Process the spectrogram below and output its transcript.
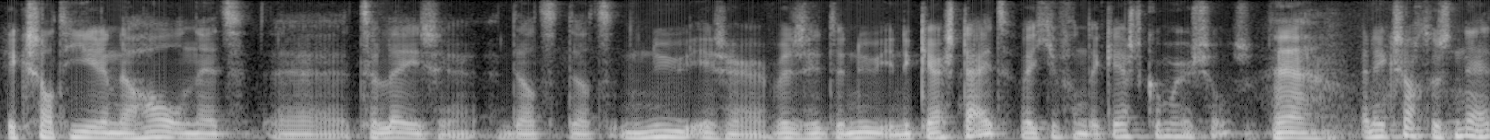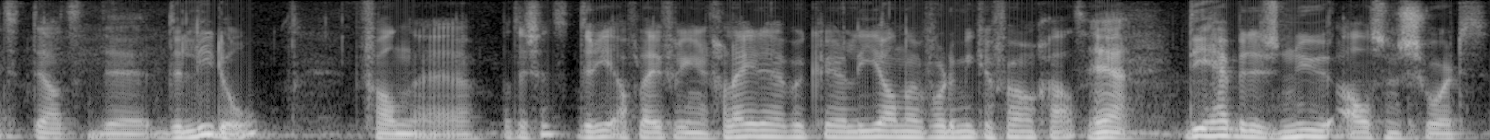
ik zat hier in de hal net uh, te lezen dat, dat nu is er, we zitten nu in de kersttijd, weet je, van de kerstcommercials. Ja. En ik zag dus net dat de, de Lidl van, uh, wat is het, drie afleveringen geleden heb ik uh, Lianne voor de microfoon gehad. Ja. Die hebben dus nu als een soort,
